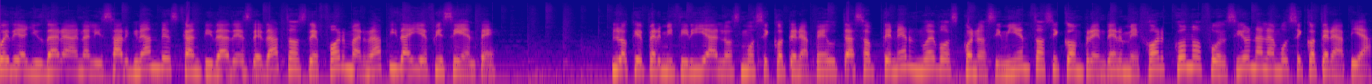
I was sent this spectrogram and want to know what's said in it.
puede ayudar a analizar grandes cantidades de datos de forma rápida y eficiente, lo que permitiría a los musicoterapeutas obtener nuevos conocimientos y comprender mejor cómo funciona la musicoterapia.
